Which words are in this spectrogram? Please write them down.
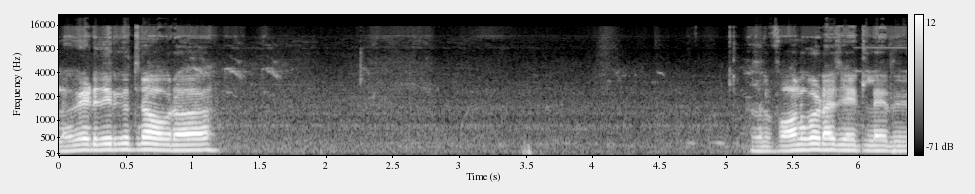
నువ్వేటి తిరుగుతున్నావు బ్రో? అసలు ఫోన్ కూడా చేయట్లేదు.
